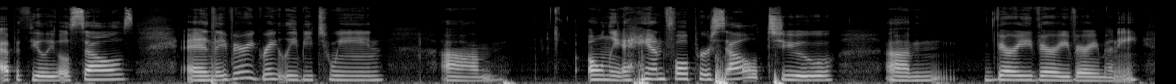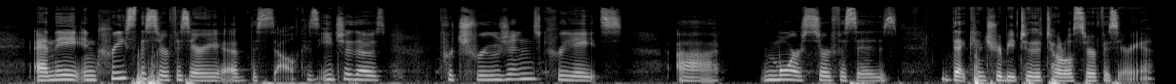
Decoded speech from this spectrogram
epithelial cells, and they vary greatly between um, only a handful per cell to um, very, very, very many. And they increase the surface area of the cell because each of those protrusions creates uh, more surfaces that contribute to the total surface area.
